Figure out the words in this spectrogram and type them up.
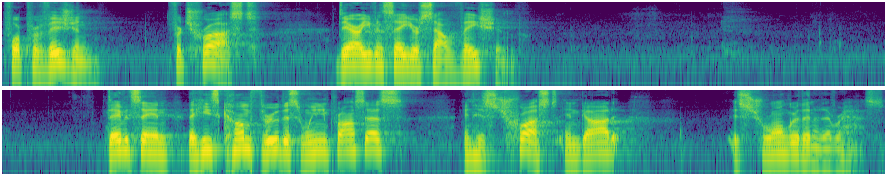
for provision, for trust, dare I even say your salvation. David's saying that he's come through this weaning process and his trust in God is stronger than it ever has.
